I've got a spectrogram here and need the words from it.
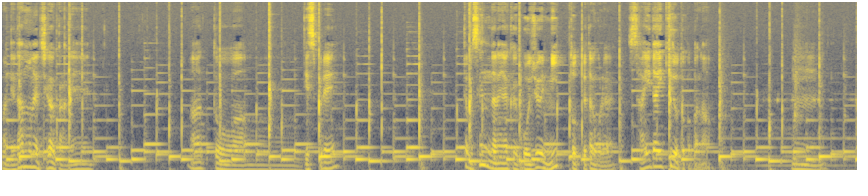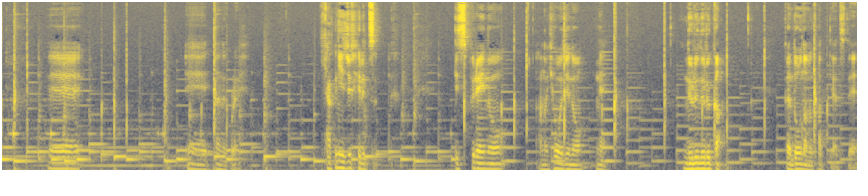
まあ値段もね違うからね。あとはディスプレイ？多分1750ニットって多分これ最大輝度とかかな。うん。えー、えー、なんだこれ。120Hz ディスプレイのあの表示のねぬるぬる感がどうなのかってやつで。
